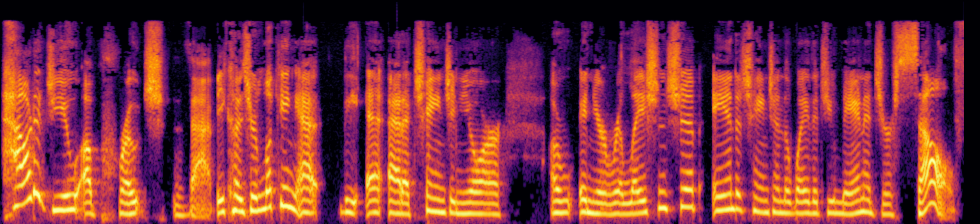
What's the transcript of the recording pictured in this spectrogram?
How did you approach that? Because you're looking at the, at a change in your, uh, in your relationship and a change in the way that you manage yourself.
